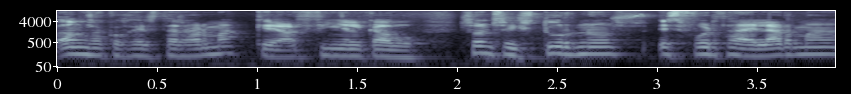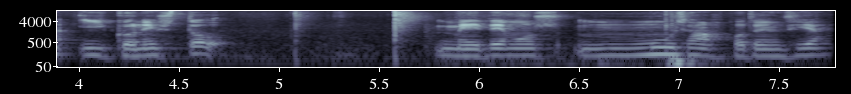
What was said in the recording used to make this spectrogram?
Vamos a coger estas armas, que al fin y al cabo son 6 turnos, es fuerza del arma y con esto metemos mucha más potencia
